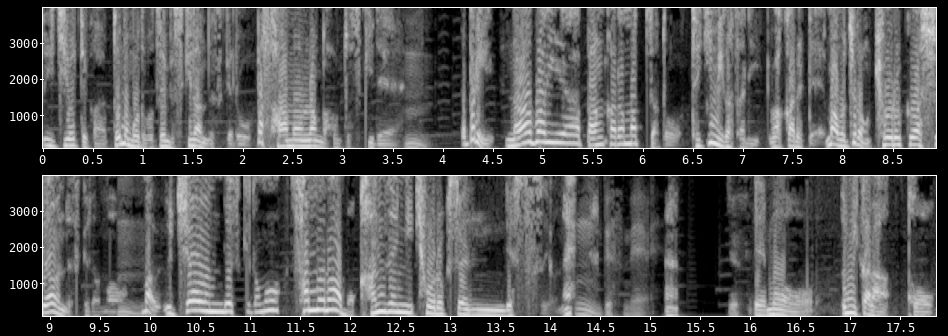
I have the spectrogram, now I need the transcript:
一応っていうか、どのモードも全部好きなんですけど、やっぱサーモンランが本当好きで、やううん。っぱり縄張りやバンカラマッチだと敵味方に分かれて、まあもちろん協力はし合うんですけども、うんまあ打ち合うんですけども、サムラーも完全に協力戦ですよね。うんですね。です。で、もう、海から、こ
